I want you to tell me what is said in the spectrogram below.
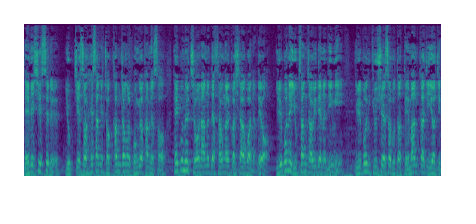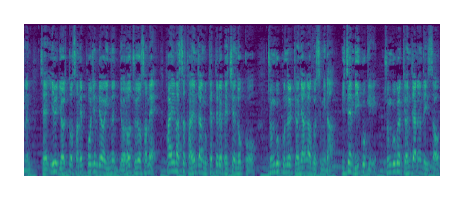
네메시스를 육지에서 해상의 적 함정을 공격하면서 해군을 지원하는 데 사용할 것이라고 하는데요. 일본의 육상 자위대는 이미 일본 규슈에서부터 대만까지 이어지는 제1열도선에 포진되어 있는 여러 주요 섬에 하이마스 다연장 로켓들을 배치해 놓고 중국군을 겨냥하고 있습니다. 이제 미국이 중국을 견제하는 데 있어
